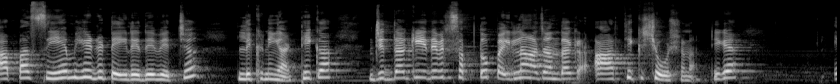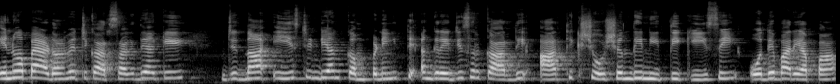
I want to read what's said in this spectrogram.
ਆਪਾਂ ਸੇਮ ਹੀ ਡਿਟੇਲ ਇਹਦੇ ਵਿੱਚ ਲਿਖਣੀ ਆ ਠੀਕ ਆ ਜਿੱਦਾਂ ਕਿ ਇਹਦੇ ਵਿੱਚ ਸਭ ਤੋਂ ਪਹਿਲਾਂ ਆ ਜਾਂਦਾ ਕਿ ਆਰਥਿਕ ਸ਼ੋਸ਼ਣ, ਠੀਕ ਹੈ? ਇਹਨੂੰ ਆਪਾਂ ਐਡ ਆਨ ਵਿੱਚ ਕਰ ਸਕਦੇ ਆ ਕਿ ਜਿੱਦਾਂ ਈਸਟ ਇੰਡੀਅਨ ਕੰਪਨੀ ਤੇ ਅੰਗਰੇਜ਼ੀ ਸਰਕਾਰ ਦੀ ਆਰਥਿਕ ਸ਼ੋਸ਼ਣ ਦੀ ਨੀਤੀ ਕੀ ਸੀ, ਉਹਦੇ ਬਾਰੇ ਆਪਾਂ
